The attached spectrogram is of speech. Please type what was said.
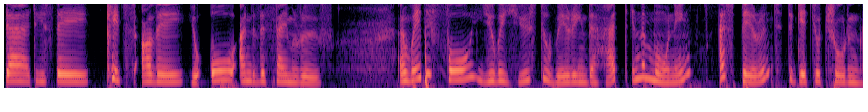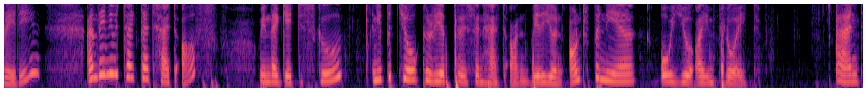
dad is there, kids are there. You're all under the same roof. And where before you were used to wearing the hat in the morning as parent to get your children ready, and then you would take that hat off when they get to school and you put your career person hat on, whether you're an entrepreneur or you are employed. And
